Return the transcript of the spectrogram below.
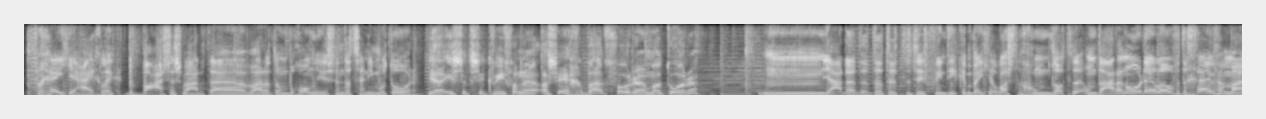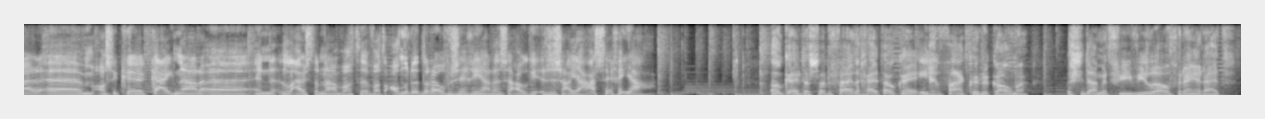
vergeet je eigenlijk de basis waar het, eh, waar het om begonnen is. En dat zijn die motoren. Ja, is het circuit van eh, Assen gebouwd voor motoren? Mm, ja, dat, dat, dat, dat vind ik een beetje lastig om, dat, om daar een oordeel over te geven. Maar ehm, als ik eh, kijk naar eh, en luister naar wat, wat anderen erover zeggen... Ja, dan, zou ik, dan zou je haast zeggen ja. Oké, dan zou de veiligheid ook in gevaar kunnen komen. Als je daar met vier wielen overheen rijdt.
